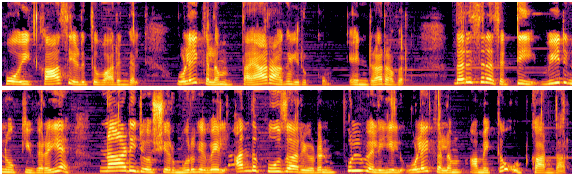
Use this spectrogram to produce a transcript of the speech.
போய் காசு எடுத்து வாருங்கள். உலைக்களம் தயாராக இருக்கும் என்றார் அவர். தரிசன செட்டி வீடு நோக்கி விரைய நாடி ஜோஷியர் முருகவேல் அந்த பூசாரியுடன் புல்வெளியில் உலைக்களம் அமைக்க உட்கார்ந்தார்.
